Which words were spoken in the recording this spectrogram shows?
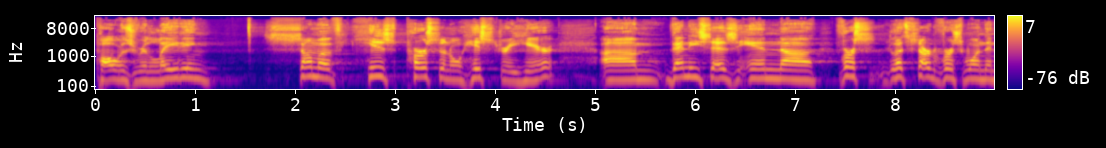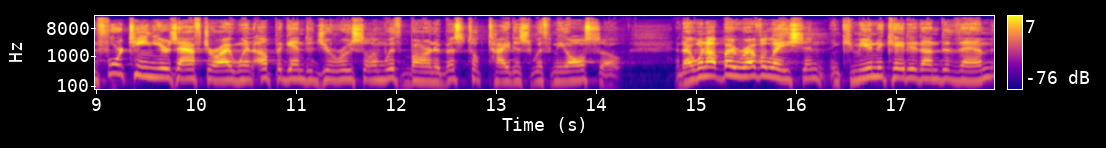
Paul is relating some of his personal history here. Um, then he says in uh, verse, let's start at verse 1. Then 14 years after I went up again to Jerusalem with Barnabas, took Titus with me also. And I went up by revelation and communicated unto them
